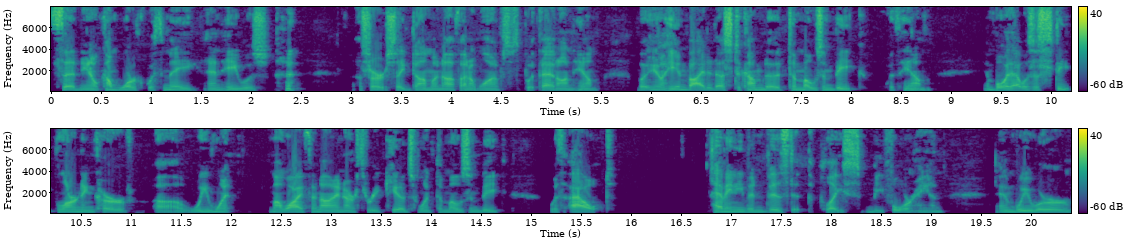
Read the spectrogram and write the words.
said, You know, come work with me. And he was, I started to say dumb enough. I don't want to put that on him. But, you know, he invited us to come to, to Mozambique with him. And boy, that was a steep learning curve. Uh, we went, my wife and I and our three kids went to Mozambique without having even visited the place beforehand. And we were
